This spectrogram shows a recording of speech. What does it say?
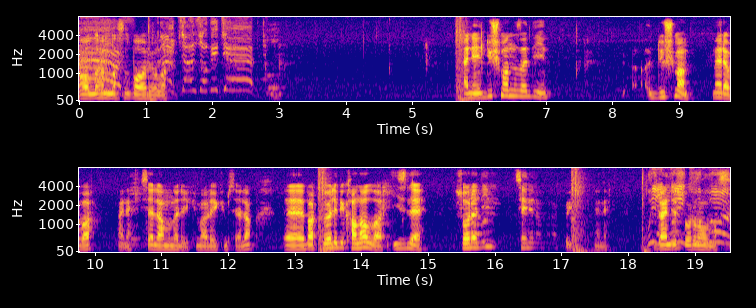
Allah'ım nasıl bağırıyorlar. Hani düşmanınıza deyin. Düşman merhaba. Hani selamun aleyküm aleyküm selam. Ee, bak böyle bir kanal var izle. Sonra deyin senin amına koyayım. Hani are Bence sorun olmaz.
